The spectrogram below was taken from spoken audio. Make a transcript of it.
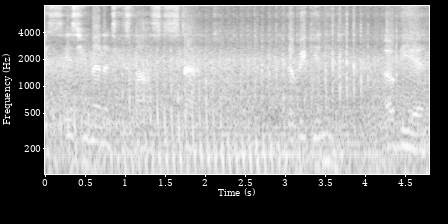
This is humanity's last stand. The beginning of the end.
